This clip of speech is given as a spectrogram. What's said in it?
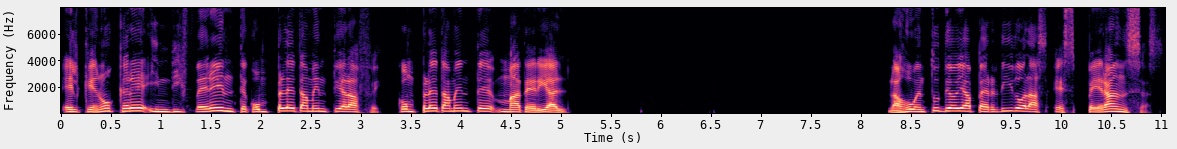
El que no cree indiferente completamente a la fe, completamente material. La juventud de hoy ha perdido las esperanzas.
